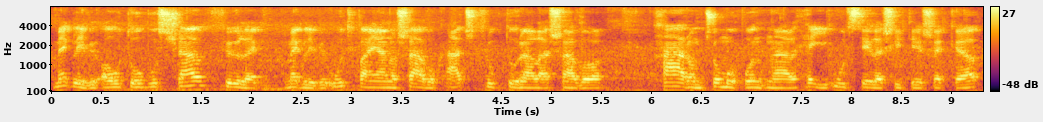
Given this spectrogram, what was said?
meglévő autóbuszsáv, főleg meglévő útpályán a sávok átstruktúrálásával, három csomópontnál helyi útszélesítésekkel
